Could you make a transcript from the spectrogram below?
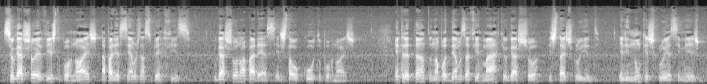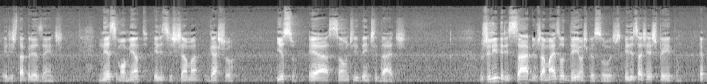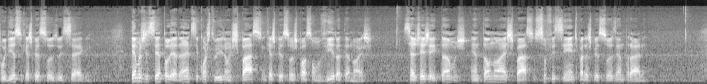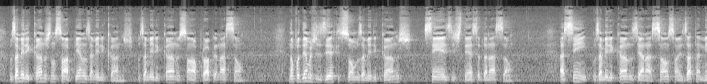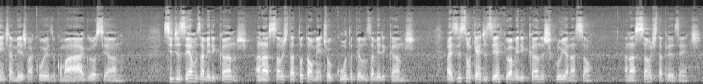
Se o gachô é visto por nós, aparecemos na superfície. O gachô não aparece, ele está oculto por nós. Entretanto, não podemos afirmar que o gachô está excluído. Ele nunca exclui a si mesmo, ele está presente. Nesse momento, ele se chama gachô. Isso é a ação de identidade. Os líderes sábios jamais odeiam as pessoas, eles as respeitam. É por isso que as pessoas os seguem. Temos de ser tolerantes e construir um espaço em que as pessoas possam vir até nós. Se as rejeitamos, então não há espaço suficiente para as pessoas entrarem. Os americanos não são apenas americanos, os americanos são a própria nação. Não podemos dizer que somos americanos sem a existência da nação. Assim, os americanos e a nação são exatamente a mesma coisa, como a água e o oceano. Se dizemos americanos, a nação está totalmente oculta pelos americanos. Mas isso não quer dizer que o americano exclui a nação. A nação está presente.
